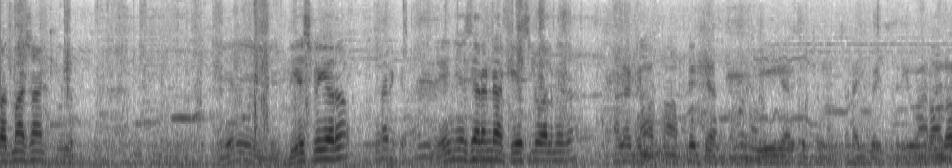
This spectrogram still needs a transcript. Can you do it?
బద్మాషా డిఎస్పీ గారు? ఏం చేశారండి ఆ కేసులు వాళ్ళ మీద? అలాంటి మొత్తం అప్డేట్ చేస్తాం. ఈ గారికి కూర్చున్నాం సార్ అయిపోయింది సార్. ఈ వారంలో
